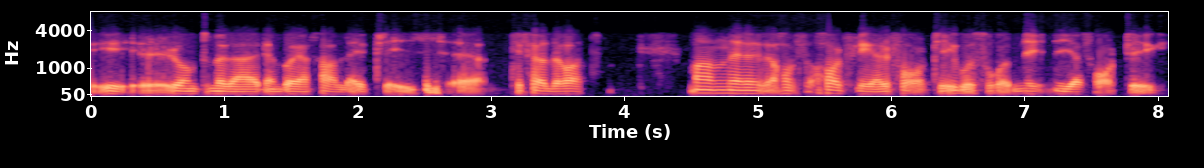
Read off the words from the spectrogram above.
i, runt om i världen börjar falla i pris eh, till följd av att man eh, har, fler fartyg och så, nya fartyg.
